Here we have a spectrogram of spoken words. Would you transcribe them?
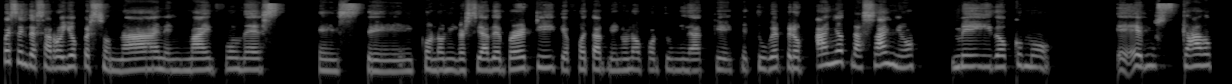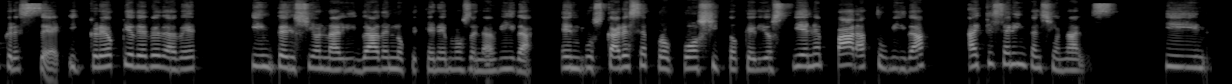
pues el desarrollo personal, el mindfulness, este, con la Universidad de Berkeley, que fue también una oportunidad que, tuve, pero año tras año me he ido como, he buscado crecer y creo que debe de haber intencionalidad en lo que queremos de la vida, en buscar ese propósito que Dios tiene para tu vida, hay que ser intencionales. Y,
